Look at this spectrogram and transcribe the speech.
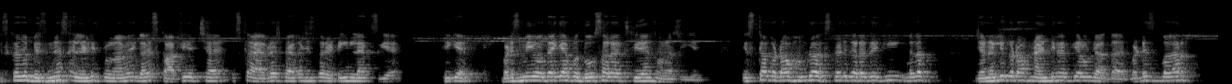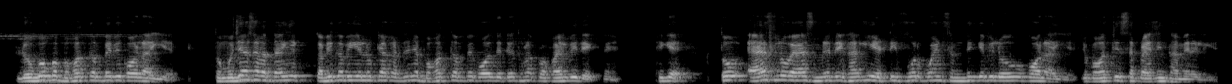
इसका जो बिज़नेस एनालिटिक्स प्रोग्राम है गैस काफ़ी अच्छा है। इसका एवरेज पैकेज इस पर एटीन लैक्स गया है। ठीक है? बट इसमें ये होता है कि आपको दो साल एक्सपीरियंस होना चाहिए। इसका कट ऑफ़ हम लोग एक्सपेक्ट कर रहे थे कि मतलब जनरली कट ऑफ़ 95 के अराउंड जाता है। बट इस बार लोगों को बहुत कम पे भी कॉल आई है। तो मुझे ऐसा लगता है कि कभी कभी ये लोग क्या करते हैं, जब बहुत कम पे कॉल देते हैं, थोड़ा प्रोफ़ाइल भी देखते हैं। ठीक है? तो एज लो एज मैंने देखा कि 84 पॉइंट समथिंग के भी लोगों को कॉल आई है, जो बहुत ही सरप्राइजिंग था मेरे लिए।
